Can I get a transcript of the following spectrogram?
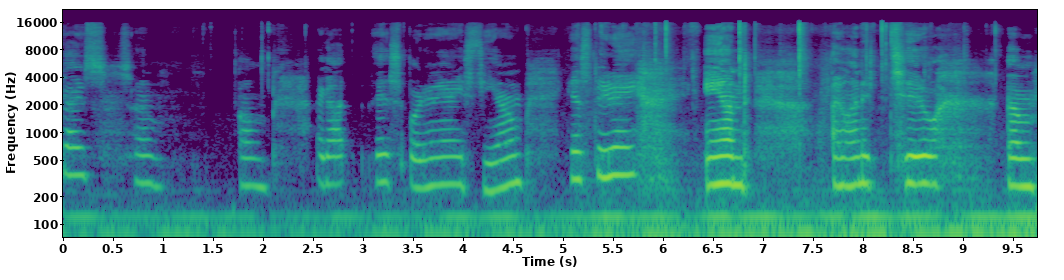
guys, so um I got this ordinary serum yesterday and I wanted to um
